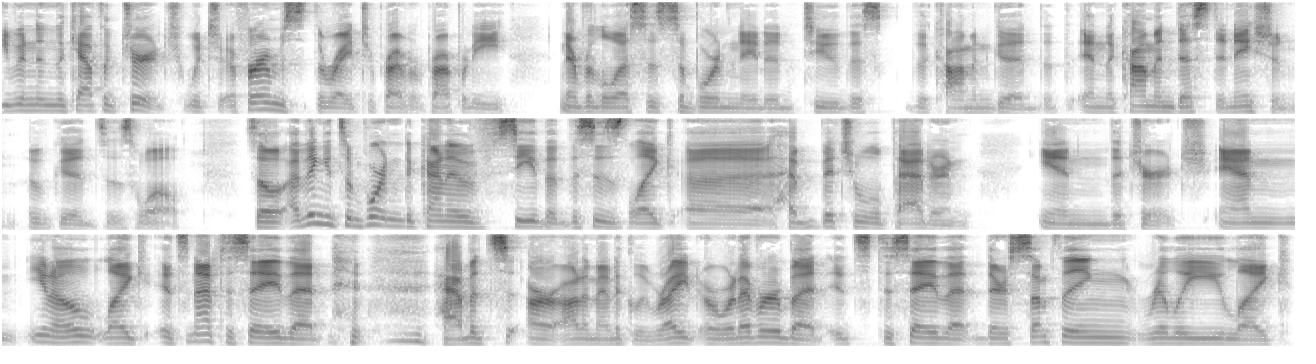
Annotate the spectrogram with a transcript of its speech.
even in the Catholic Church, which affirms the right to private property, nevertheless is subordinated to this the common good and the common destination of goods as well. So I think it's important to kind of see that this is like a habitual pattern in the church. And, you know, like it's not to say that habits are automatically right or whatever, but it's to say that there's something really like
